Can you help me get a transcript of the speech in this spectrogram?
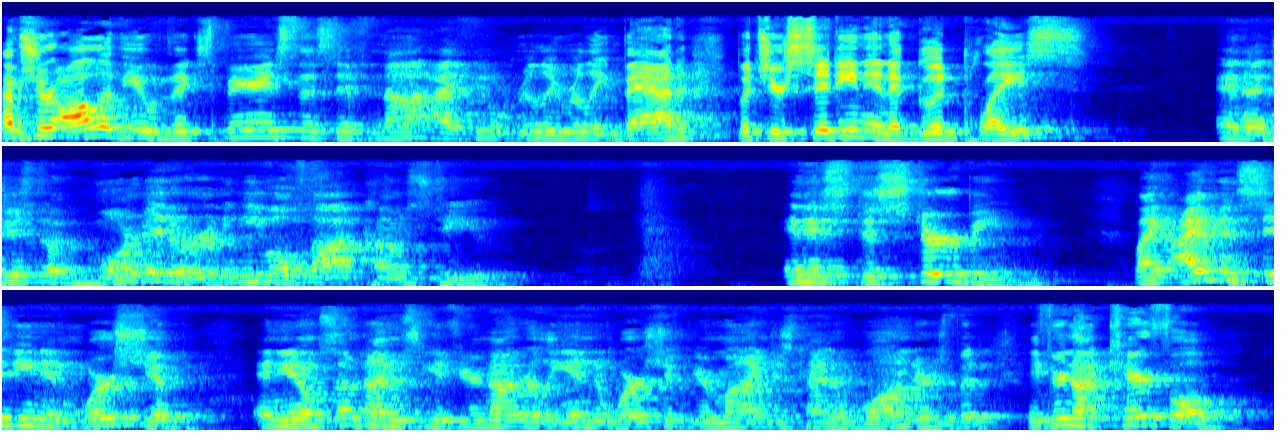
I'm sure all of you have experienced this. If not, I feel really, really bad. But you're sitting in a good place and a, just a morbid or an evil thought comes to you. And it's disturbing. Like I've been sitting in worship, and you know, sometimes if you're not really into worship, your mind just kind of wanders. But if you're not careful,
